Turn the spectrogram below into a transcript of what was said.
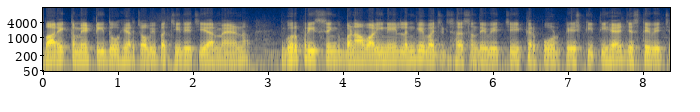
ਬਾਰੇ ਕਮੇਟੀ 2024-25 ਦੇ ਚੇਅਰਮੈਨ ਗੁਰਪ੍ਰੀਤ ਸਿੰਘ ਬਣਾਵਾਲੀ ਨੇ ਲੰਘੇ ਬਜਟ ਸੈਸ਼ਨ ਦੇ ਵਿੱਚ ਇੱਕ ਰਿਪੋਰਟ ਪੇਸ਼ ਕੀਤੀ ਹੈ, ਜਿਸ ਦੇ ਵਿੱਚ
